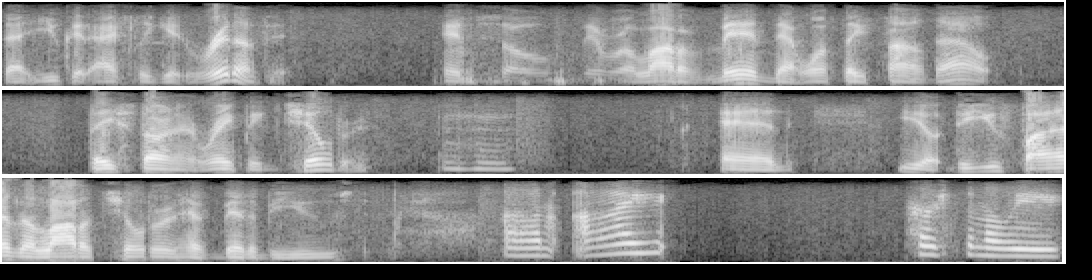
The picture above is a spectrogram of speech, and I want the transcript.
that you could actually get rid of it. And so there were a lot of men that once they found out, they started raping children. Mm-hmm. And you know, do you find a lot of children have been abused? Um, I personally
